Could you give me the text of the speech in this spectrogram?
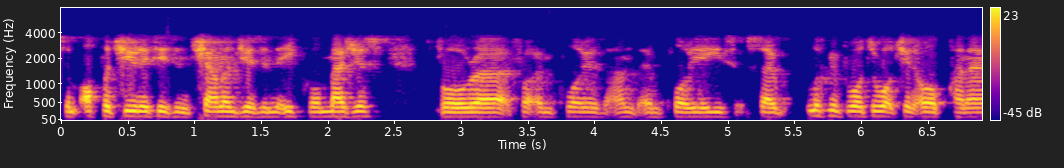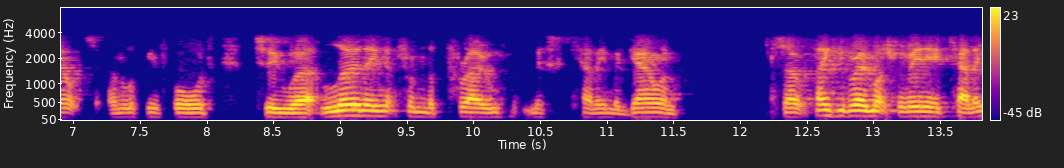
some opportunities and challenges in equal measures for uh, for employers and employees. So looking forward to watching it all pan out, and looking forward to uh, learning from the pro, Miss Kelly McGowan. So thank you very much for being here, Kelly.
